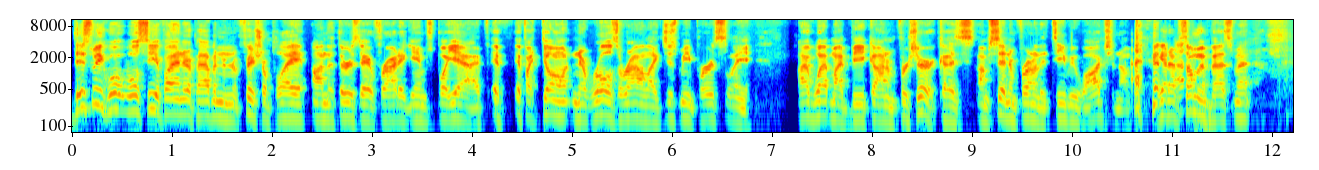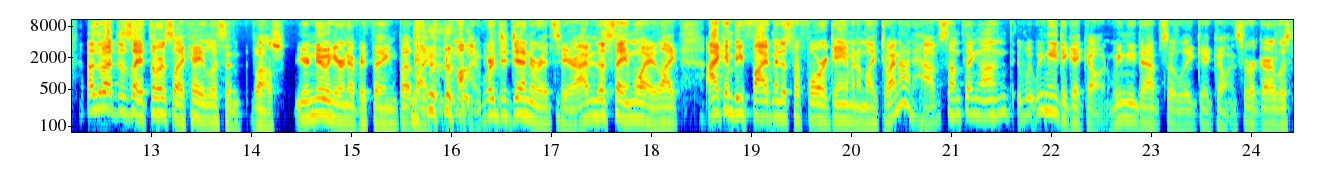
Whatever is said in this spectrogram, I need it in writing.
this week we'll, we'll see if I ended up having an official play on the Thursday or Friday games. But yeah, if, if, if I don't and it rolls around like just me personally, I wet my beak on them for sure because I'm sitting in front of the TV watching them. You got to have some investment. I was about to say, Thor's like, hey, listen, Welsh, you're new here and everything, but like, come on, we're degenerates here. I'm the same way. Like, I can be five minutes before a game and I'm like, do I not have something on? We need to get going. We need to absolutely get going. So, regardless,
